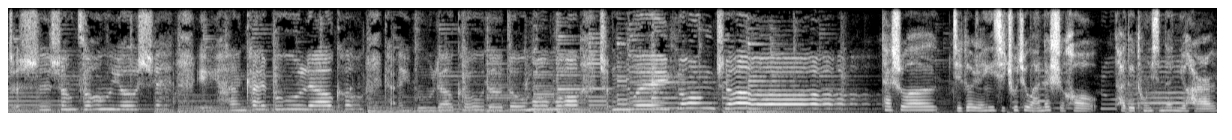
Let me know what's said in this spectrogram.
这世上总有些遗憾开不了口。不了口的都默默成为永久。他说，几个人一起出去玩的时候，他对同行的女孩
